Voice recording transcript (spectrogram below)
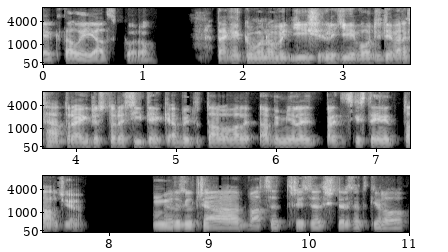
jak ta Lia skoro. Tak jako ono vidíš lidi od 93 do 110, aby totálovali, aby měli prakticky stejný totál, že jo? Máme rozdíl třeba 20, 30, 40 kilo,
